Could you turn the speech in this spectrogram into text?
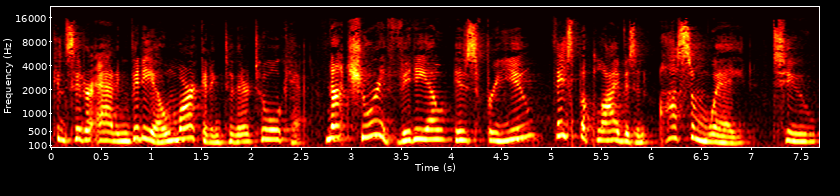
consider adding video marketing to their toolkit. Not sure if video is for you? Facebook Live is an awesome way to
